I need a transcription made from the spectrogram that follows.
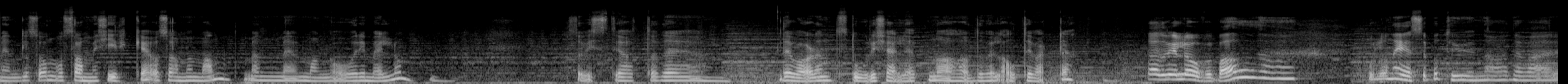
Mendelssohn og samme kirke og samme mann, men med mange år imellom. Så visste jeg at det, det var den store kjærligheten, og hadde vel alltid vært det. Da hadde vi låveball og polonese på tunet, og det var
